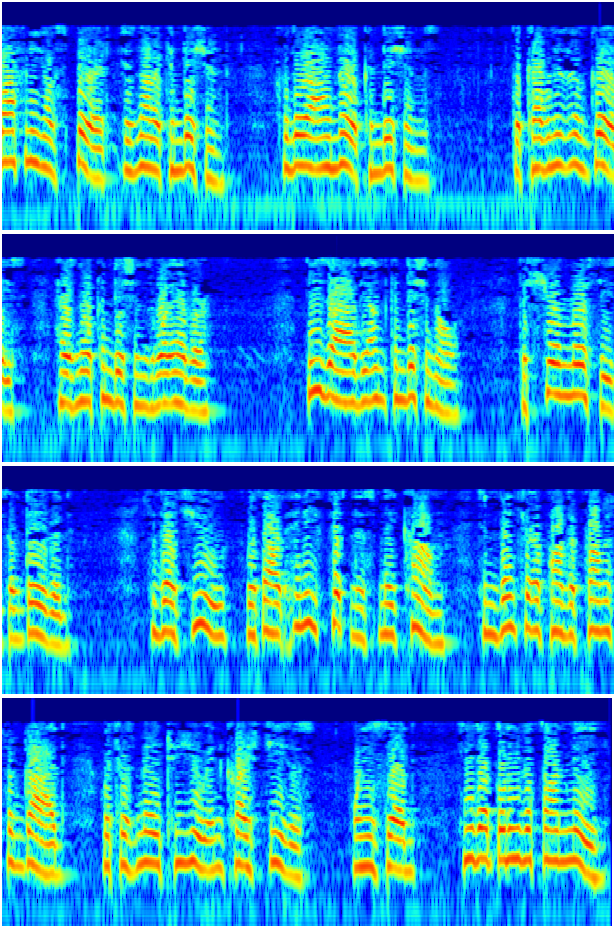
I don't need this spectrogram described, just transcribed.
softening of spirit is not a condition, for there are no conditions. The covenant of grace has no conditions whatever. These are the unconditional, the sure mercies of David, so that you, without any fitness, may come can venture upon the promise of God which was made to you in Christ Jesus, when he said, He that believeth on me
